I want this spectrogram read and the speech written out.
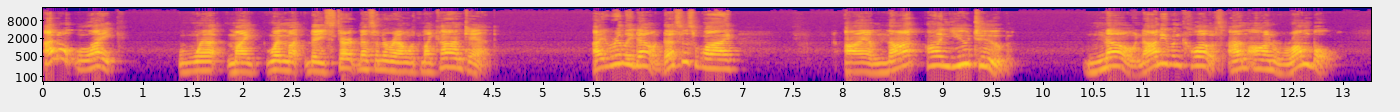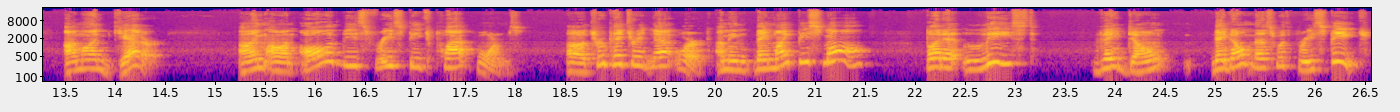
I don't like when my when my, they start messing around with my content. I really don't. This is why I am not on YouTube. No, not even close. I'm on Rumble. I'm on GETTR. I'm on all of these free speech platforms. Uh, True Patriot Network. I mean, they might be small, but at least they don't they don't mess with free speech.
